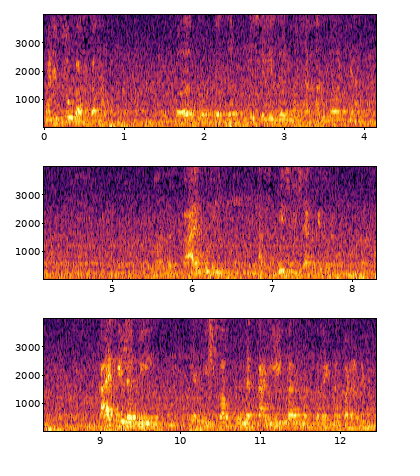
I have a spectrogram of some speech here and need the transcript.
माझी चूक असताना. कळत नव्हतं जर तुम्ही सगळे जर माझ्या अंगावरती आलात तर माझं काय होईल असं मीच विचार केला. काय केलं मी? या निष्पाप मुलीला काहीही कारण असताना एका पाड्या दिला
